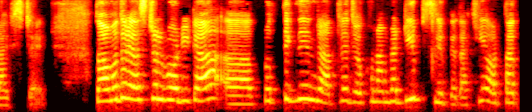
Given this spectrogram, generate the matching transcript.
লাইফস্টাইল তো আমাদের অ্যাস্ট্রাল বডিটা প্রত্যেকদিন রাত্রে যখন আমরা ডিপ স্লিপে থাকি, অর্থাৎ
